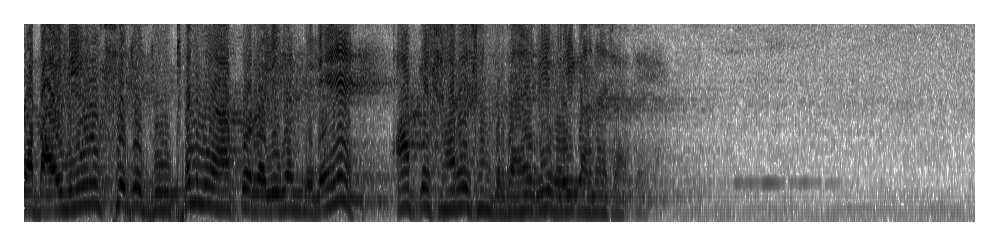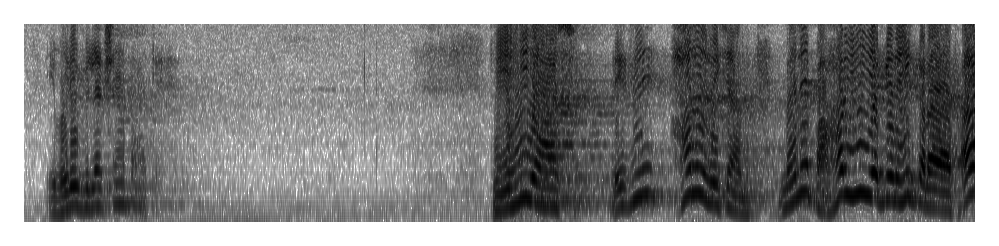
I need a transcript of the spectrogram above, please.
कबाइलियों से जो जूठन में आपको रिलीजन मिले हैं, आपके सारे संप्रदाय भी वही गाना चाहते हैं। ये बड़ी विलक्षण बात है। तो यही आज देखें हर ऋचा में। मैंने बाहर ही यज्ञ नहीं कराया था,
